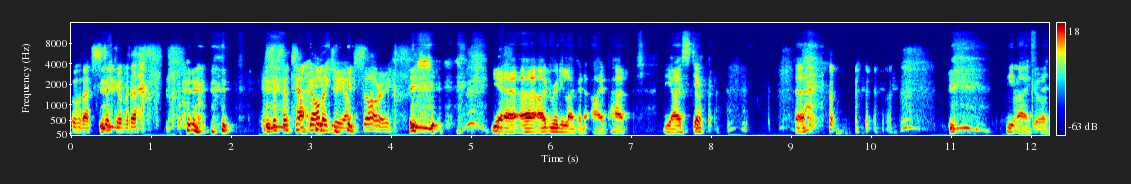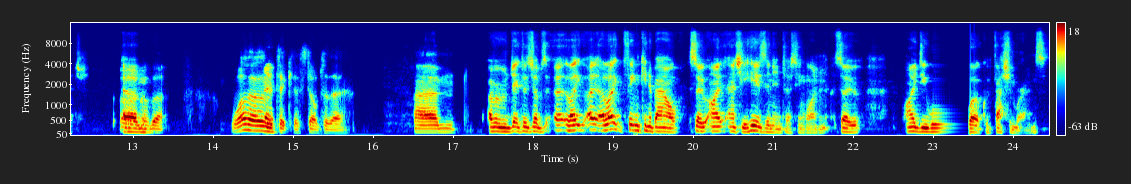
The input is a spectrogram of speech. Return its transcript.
or that stick over there. It's just the technology. I'm sorry. yeah, uh, I'd really like an iPad, the iStick, uh, the Oh, iFetch. God. Oh, I Um, love that. What other ridiculous jobs are there? Um, other ridiculous jobs. Uh, like I, I like thinking about. So I actually here's an interesting one. So I do work with fashion brands,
